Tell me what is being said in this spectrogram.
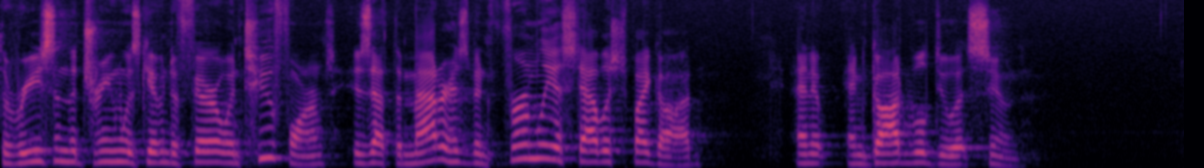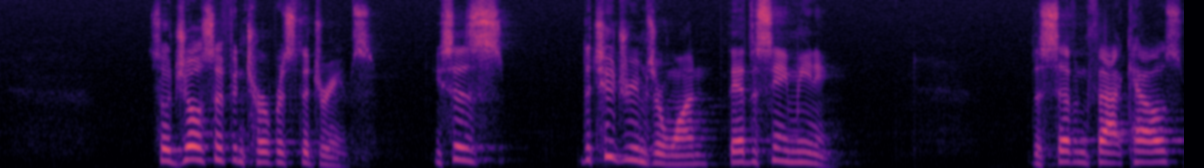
The reason the dream was given to Pharaoh in two forms is that the matter has been firmly established by God, and, it, and God will do it soon. So Joseph interprets the dreams. He says, The two dreams are one, they have the same meaning. The seven fat cows,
